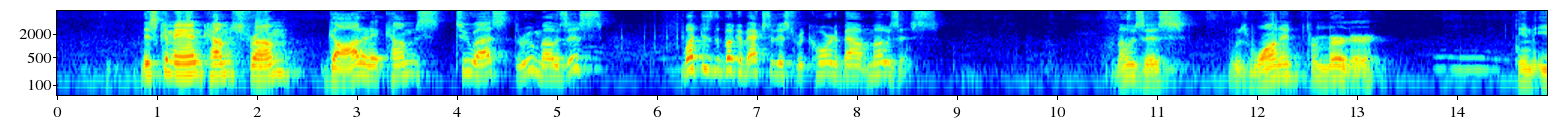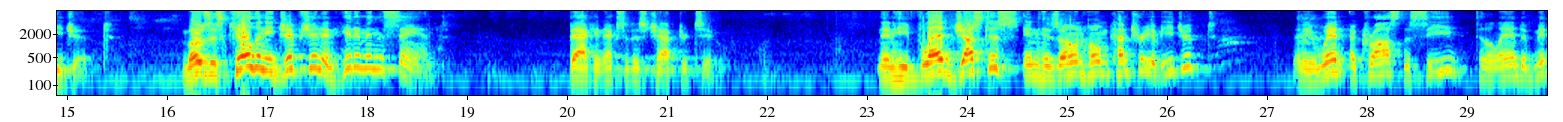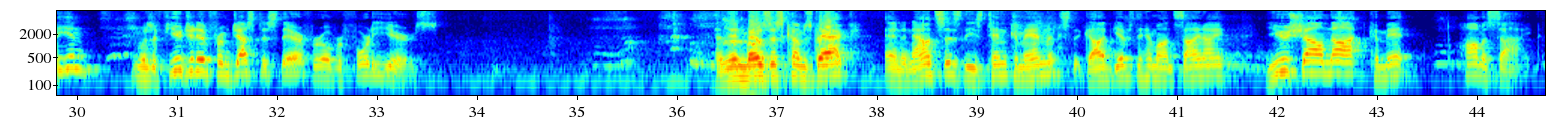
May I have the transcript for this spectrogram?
This command comes from God and it comes to us through Moses. What does the book of Exodus record about Moses? Moses was wanted for murder in Egypt. Moses killed an Egyptian and hid him in the sand back in Exodus chapter 2. Then he fled justice in his own home country of Egypt, and he went across the sea to the land of Midian and was a fugitive from justice there for over 40 years. And then Moses comes back and announces these Ten Commandments that God gives to him on Sinai You shall not commit homicide.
